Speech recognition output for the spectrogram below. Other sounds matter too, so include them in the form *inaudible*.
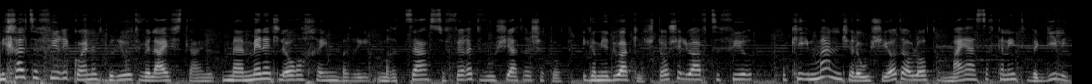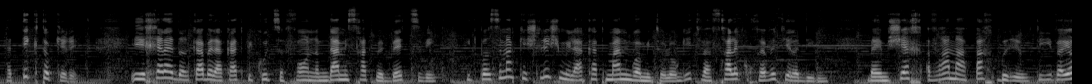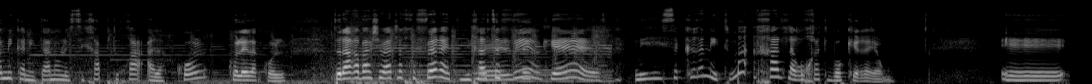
מיכל צפירי כהנת בריאות ולייפסטייל, מאמנת לאורח חיים בריא, מרצה, סופרת ואושיית רשתות. היא גם ידועה כאשתו של יואב צפיר, וכאימן של האושיות העולות מאיה השחקנית וגילי, הטיקטוקרית. היא החלה את דרכה בלהקת פיקוד צפון, למדה משחק בבית צבי, התפרסמה כשליש מלהקת מנגו המיתולוגית והפכה לכוכבת ילדים. בהמשך עברה מהפך בריאותי, והיום היא כאן איתנו לשיחה פתוחה על הכל, כולל הכל. תודה רבה שבאת לחופרת, מיכל צפיר. איזה כיף. אני סקרנית, מה אכלת לארוחת בוקר היום? אה,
